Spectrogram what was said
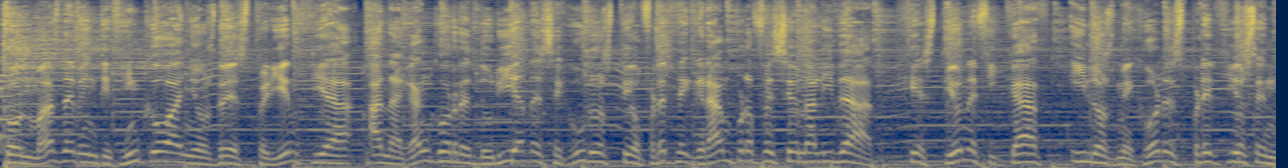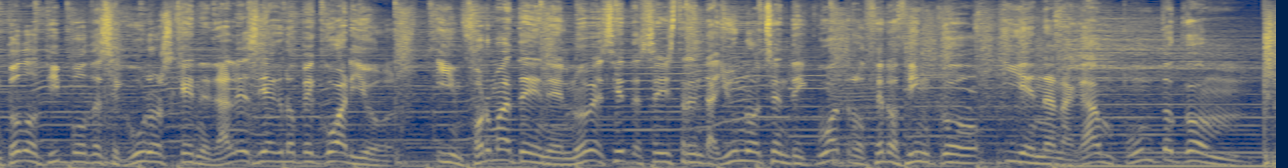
Con más de 25 años de experiencia, Anagán Correduría de Seguros te ofrece gran profesionalidad, gestión eficaz y los mejores precios en todo tipo de seguros generales y agropecuarios. Infórmate en el 976 31 8405 y en anagán.com.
